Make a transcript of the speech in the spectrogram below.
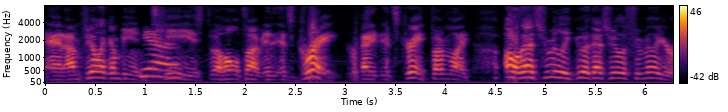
And I feel like I'm being Yeah. teased the whole time. It, it's great, right? It's great. But I'm like, oh, that's really good. That's really familiar.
